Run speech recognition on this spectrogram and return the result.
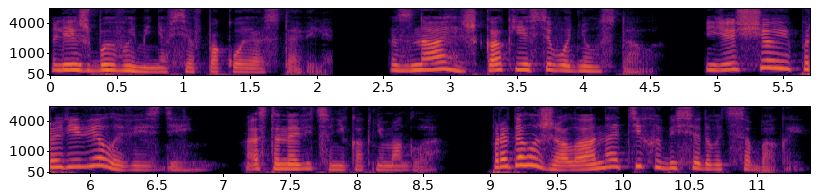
лишь бы вы меня все в покое оставили. Знаешь, как я сегодня устала. Еще и проревела весь день, остановиться никак не могла. Продолжала она тихо беседовать с собакой.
